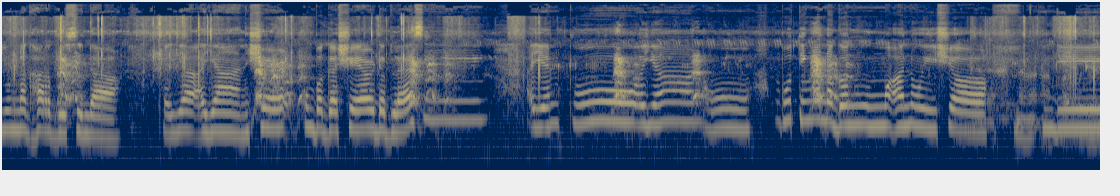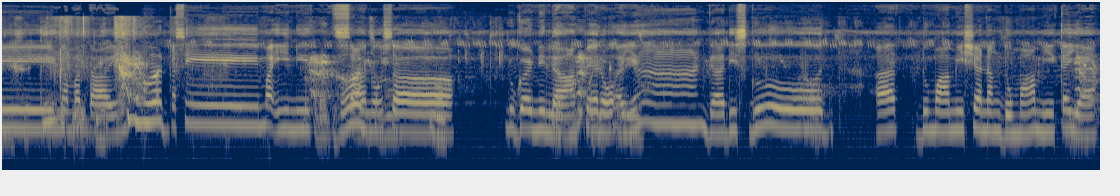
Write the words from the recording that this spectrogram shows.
yung nag-harvest sila. Kaya, ayan, share, kumbaga, share the blessing. Ayan po, ayan, oh. Buti nga na ganun, ano eh siya, hindi namatay. Kasi mainit sa ano sa lugar nila. Pero ayan, God is good. At dumami siya ng dumami, kaya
